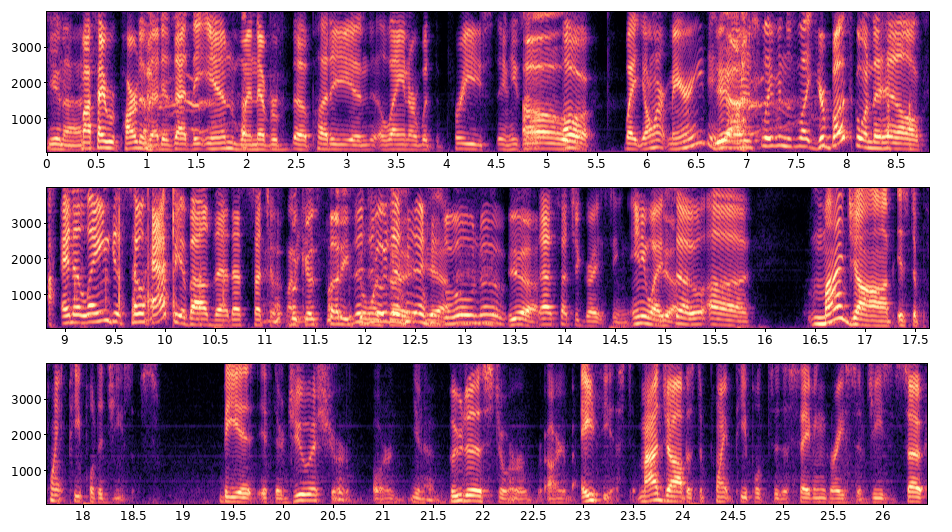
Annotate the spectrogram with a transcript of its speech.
You know. My favorite part of that is at the end whenever uh, Puddy and Elaine are with the priest, and he's like, Oh. "Oh, wait, y'all aren't married? And Yeah. y'all just leaving?" It's like you're both going to hell, and Elaine gets so happy about that. That's such a funny, because Puddy's going to. Yeah. oh no, Yeah. that's such a great scene. Anyway, Yeah. so uh, my job is to point people to Jesus. Be it if they're Jewish or, or you know Buddhist or, or atheist, my job is to point people to the saving grace of Jesus. So,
